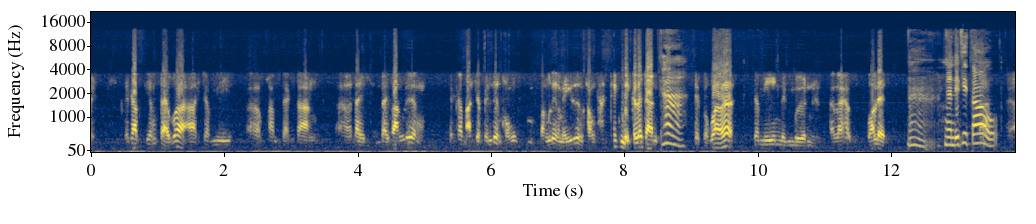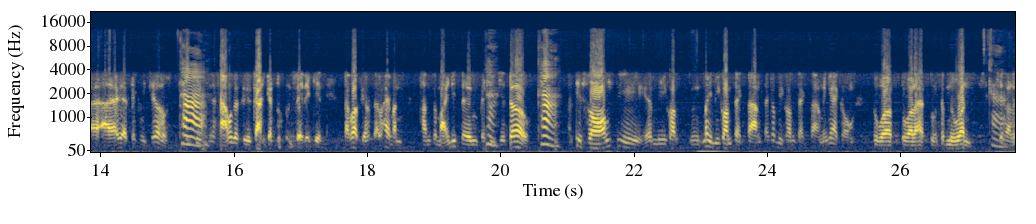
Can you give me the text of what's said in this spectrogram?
ยนะครับเพียงแต่ว่าอาจจะมีเอ่อความแตกต่างเอ่อในในบางเรื่องนะครับอาจจะเป็นเรื่องของบางเรื่องในเรื่องของเทคนิคก็แล้วกันค่ะเช่นบอกว่าเออจะมีหนึ่งหมื่นอะไรครับวอลเล็ตอ่าเงินดิจิตอลอะไรเทคนิคเชลค่ะเนื้อหามันก็คือการกระตุ้นเศรษฐกิจ แต่ว่าเพียงแต่ว่าให้มัน ทันสมัยนิดนึงเป็นค่ะ ดิจิทัลค่ะ อันที่สองที่มีความไม่มีความแตกต่าง แต่ก็มีความแตกต่างในแง่ของตัวตัวอะไรตัวจำนวนค่ะ เช่นอะไร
